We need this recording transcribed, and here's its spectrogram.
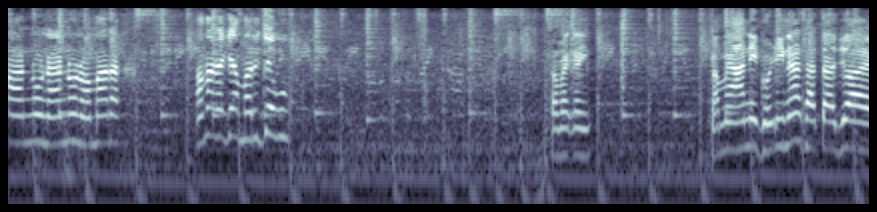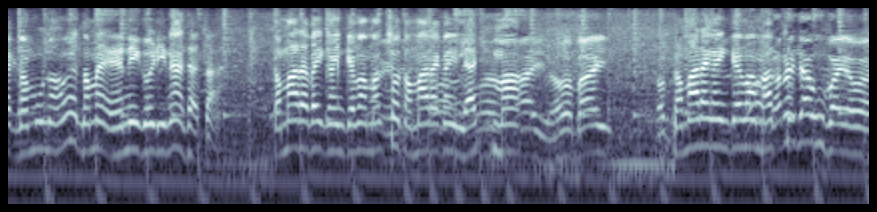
આનું નાનું અમારા અમારે ક્યાં મરી જવું? તમે કઈ તમે આની ઘોડી ના થતા. જો આ એક નમૂનો હોય તમે એની ઘોડી ના થતા. તમારે ભાઈ કઈ કેવા માંગશો? તમારે કઈ લાઈફમાં હવે ભાઈ. તમારે કઈ કેવા માંગશો? જવું ભાઈ હવે.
